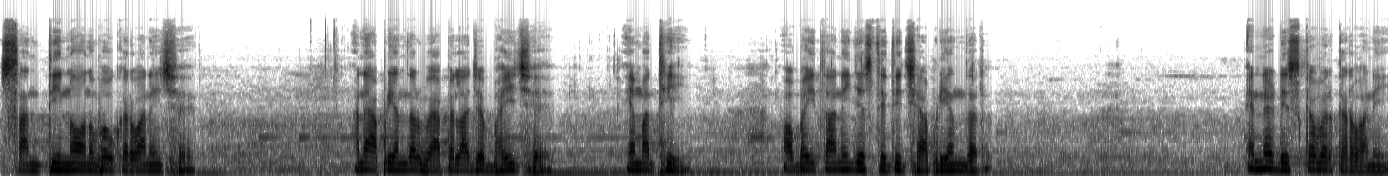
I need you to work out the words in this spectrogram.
શાંતિનો અનુભવ કરવાની છે. અને આપણી અંદર વ્યાપેલા જે ભય છે, એમાંથી અભયતાની જે સ્થિતિ છે આપણી અંદર, એને ડિસ્કવર કરવાની,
